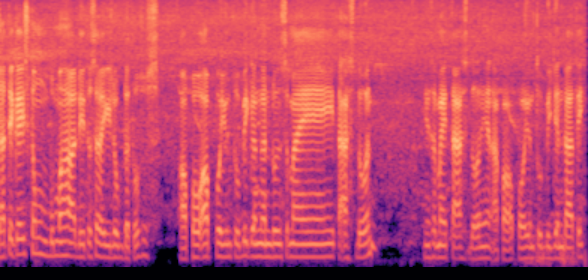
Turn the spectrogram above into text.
Dati guys itong bumaha dito sa ilog na to. Apaw-apaw yung tubig hanggang doon sa may taas doon. Yung sa may taas doon yan. Apaw-apaw yung tubig yan dati.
